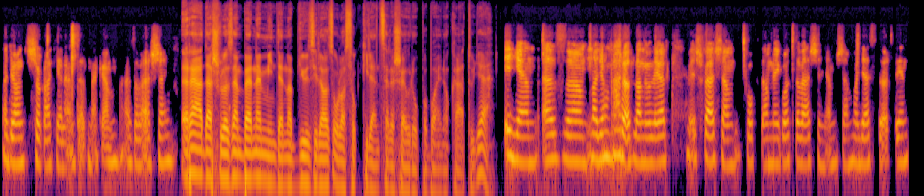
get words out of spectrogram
nagyon sokat jelentett nekem ez a verseny. Ráadásul az ember nem minden nap győzi le az olaszok kilencszeres Európa bajnokát, ugye? Igen, ez nagyon váratlanul ért, és fel sem fogtam még ott a versenyem sem, hogy ez történt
